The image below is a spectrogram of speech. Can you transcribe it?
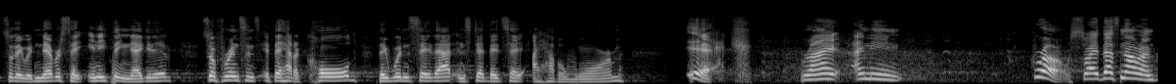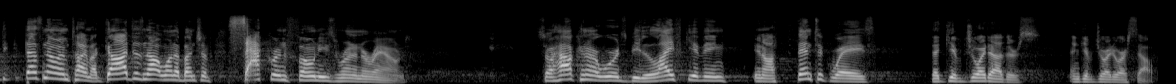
so they would never say anything negative. So, for instance, if they had a cold, they wouldn't say that. Instead, they'd say, I have a warm. Ick. Right? I mean, gross, right? That's not, what I'm, that's not what I'm talking about. God does not want a bunch of saccharine phonies running around. So, how can our words be life giving in authentic ways that give joy to others and give joy to ourselves?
